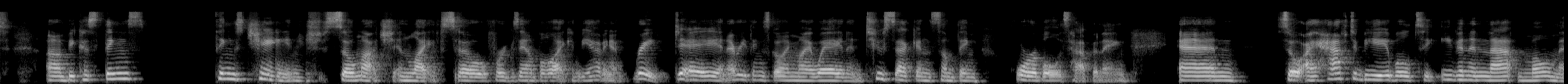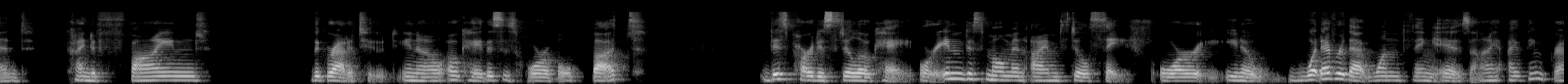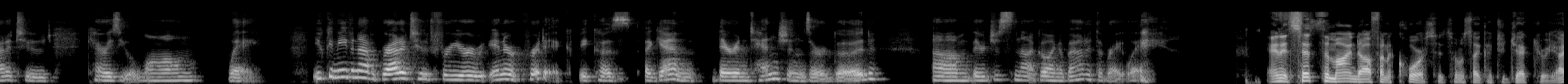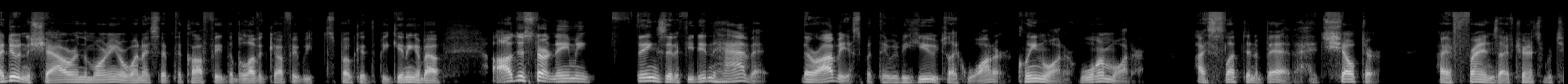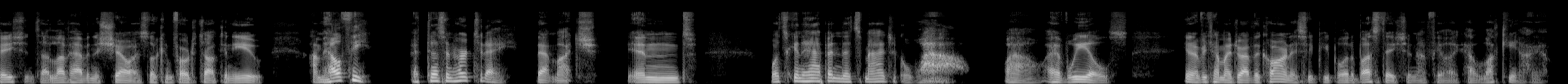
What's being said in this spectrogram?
um, because things things change so much in life. So, for example, I can be having a great day and everything's going my way, and in two seconds, something horrible is happening. And so I have to be able to, even in that moment, kind of find the gratitude, you know, okay, this is horrible, but this part is still okay or in this moment i'm still safe or you know whatever that one thing is. And i i think gratitude carries you a long way. You can even have gratitude for your inner critic because again their intentions are good. Um, they're just not going about it the right way. And it sets the mind off on a course. It's almost like a trajectory. I do it in the shower in the morning or when i sip the coffee the beloved coffee we spoke at the beginning about. I'll just start naming things that if you didn't have it, they're obvious, but they would be huge, like water, clean water, warm water. I slept in a bed. I had shelter. I have friends. I have transportations. I love having the show. I was looking forward to talking to you. I'm healthy. It doesn't hurt today that much. And what's going to happen that's magical? Wow. Wow. I have wheels. You know, every time I drive the car and I see people at a bus station, I feel like how lucky I am.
